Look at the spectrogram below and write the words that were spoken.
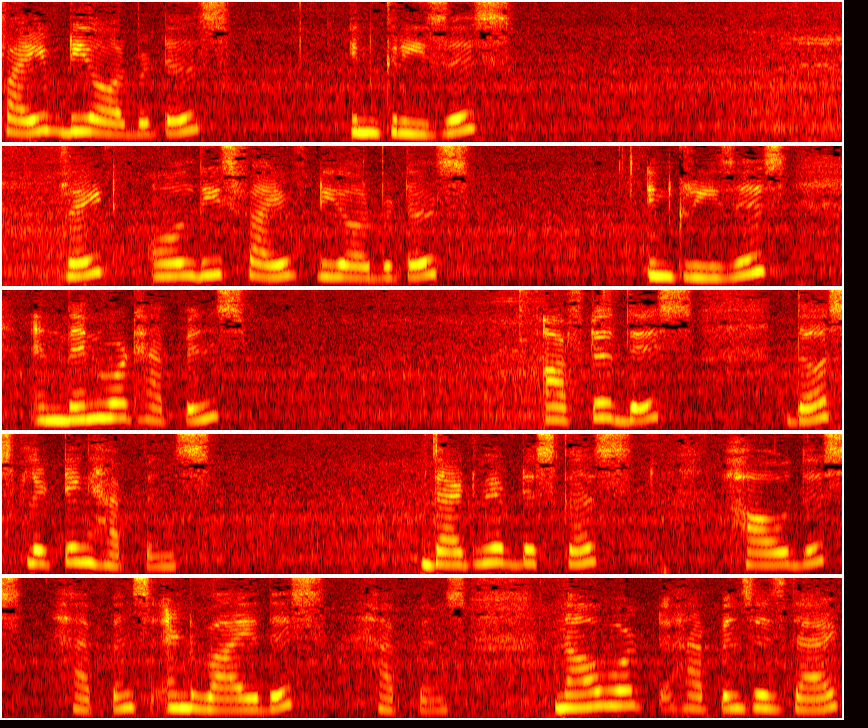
5d orbitals increases right? All these 5d orbitals increases and then what happens? After this the splitting happens. That we have discussed how this happens and why this happens. Now what happens is that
